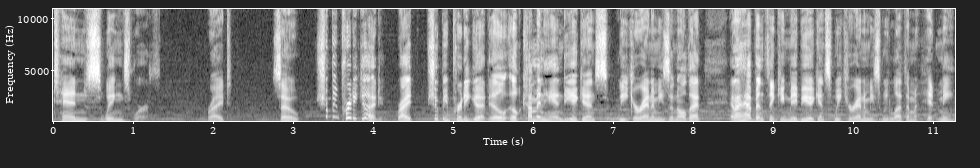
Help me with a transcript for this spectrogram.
10 swings worth, right? So should be pretty good, right? Should be pretty good. It'll, it'll come in handy against weaker enemies and all that. And I have been thinking maybe against weaker enemies we let them hit me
